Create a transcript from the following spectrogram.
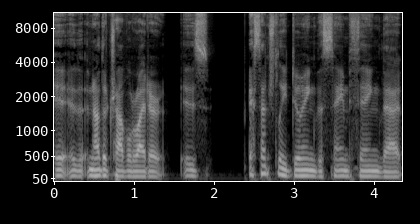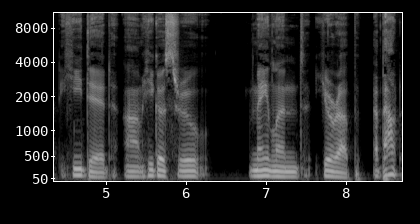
another travel writer, is essentially doing the same thing that he did. Um, he goes through mainland Europe about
